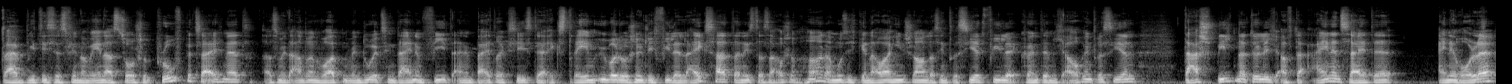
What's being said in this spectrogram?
da wird dieses Phänomen als Social Proof bezeichnet. Also mit anderen Worten, wenn du jetzt in deinem Feed einen Beitrag siehst, der extrem überdurchschnittlich viele Likes hat, dann ist das auch schon, da muss ich genauer hinschauen, das interessiert viele, könnte mich auch interessieren. Das spielt natürlich auf der einen Seite eine Rolle.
